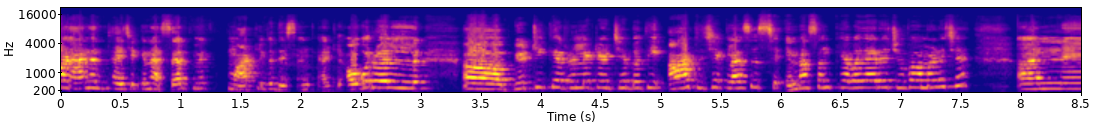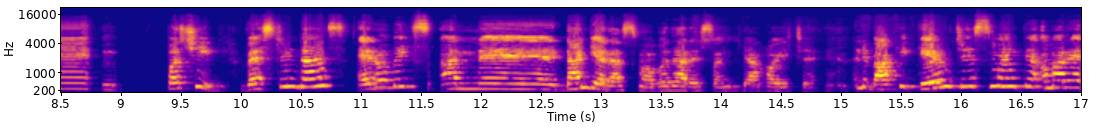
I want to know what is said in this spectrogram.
પણ આનંદ થાય છે કે ના સેલ્ફ મેકઅપમાં આટલી બધી સંખ્યા. એટલે ઓવરઓલ બ્યુટી કેર રિલેટેડ જે બધી આઠ જે ક્લાસીસ છે એમાં સંખ્યા વધારે જોવા મળે છે. અને પછી વેસ્ટર્ન ડાન્સ એરોબિક્સ અને દાંડિયા રાસમાં વધારે સંખ્યા હોય છે. અને બાકી કેરમ ચેસમાં અમારે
